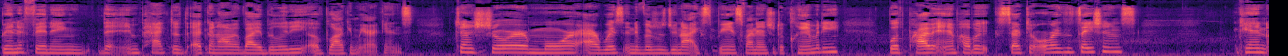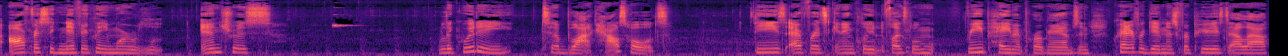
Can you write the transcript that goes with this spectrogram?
benefiting the impact of the economic viability of black Americans. To ensure more at risk individuals do not experience financial calamity, both private and public sector organizations can offer significantly more interest liquidity to black households. These efforts can include flexible repayment programs and credit forgiveness for periods that allow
